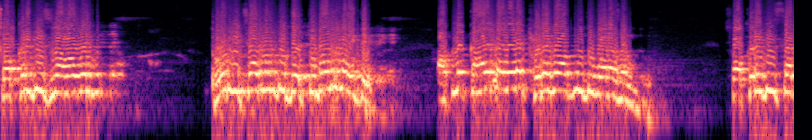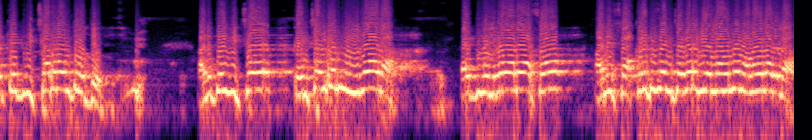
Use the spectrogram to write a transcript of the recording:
सॉक्रेटिस नावावर थोड विचारवंत होते. तुम्हाला माहिती आहे. आपलं काय झालेलं खेडेगाव खेडेगावात मी तुम्हाला सांगतो. सॉक्रेटिस सारखे एक विचारवंत होते. आणि ते विचार त्यांच्याकडे मुलगा आला. एक मुलगा आला असा आणि सॉक्रेटिस यांच्याकडे गेला आणि म्हणायला लागला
